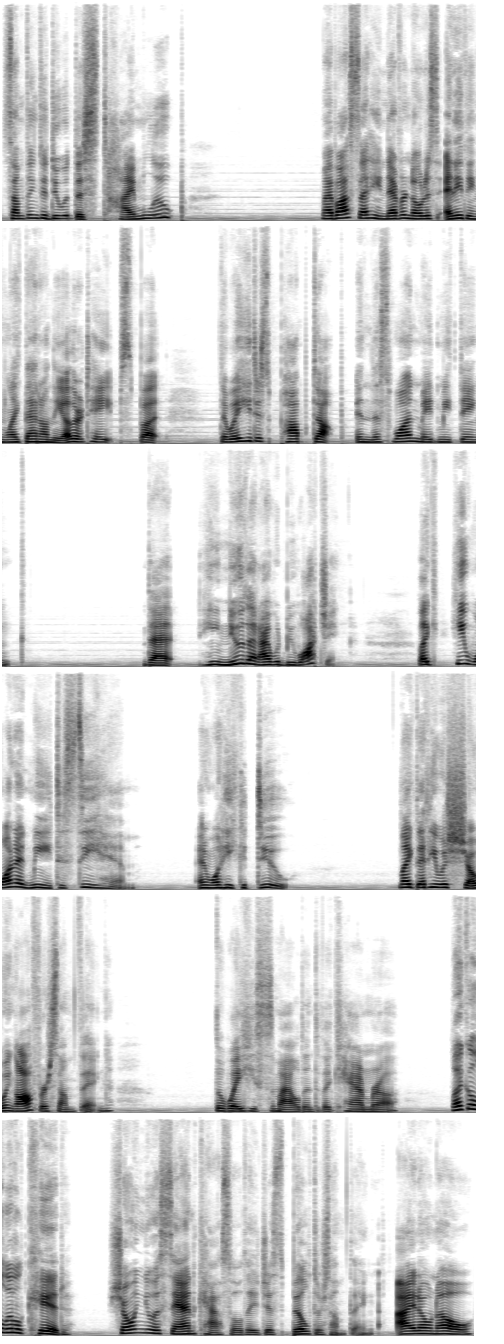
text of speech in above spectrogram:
something to do with this time loop? My boss said he never noticed anything like that on the other tapes, but the way he just popped up in this one made me think that he knew that I would be watching. Like he wanted me to see him and what he could do. Like that he was showing off or something. The way he smiled into the camera, like a little kid showing you a sandcastle they just built or something. I don't know.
